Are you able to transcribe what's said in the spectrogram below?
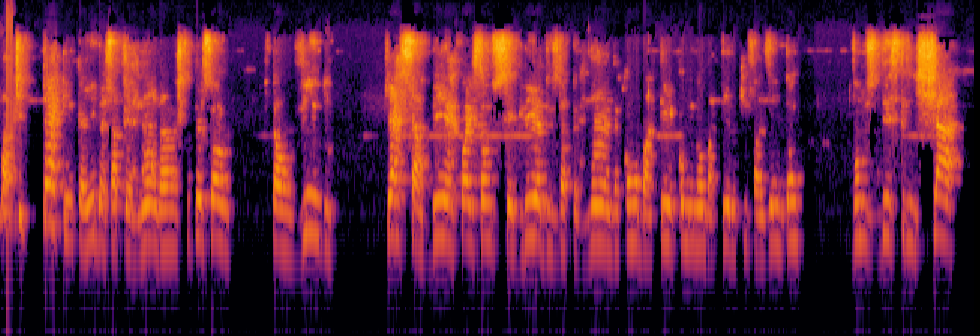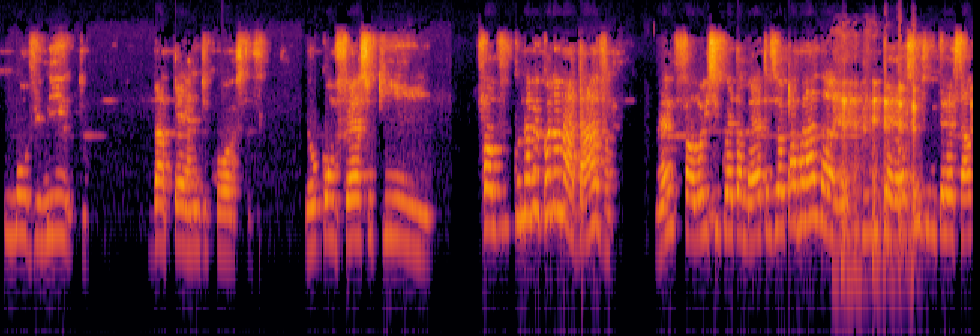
parte técnica aí dessa Fernanda. Acho que o pessoal que está ouvindo quer saber quais são os segredos da Fernanda, como bater, como não bater, o que fazer. Então, vamos destrinchar o movimento da perna de costas. Eu confesso que quando eu nadava, né, falou em 50 metros eu estava nadando. Não, interessa, não interessava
